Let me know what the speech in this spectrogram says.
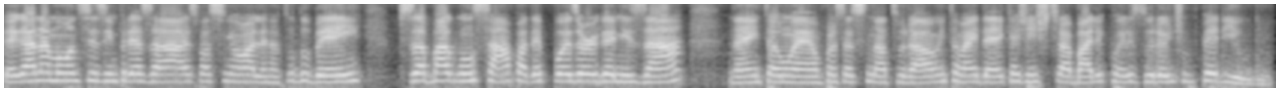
pegar na mão desses empresários, falar assim, olha, tá tudo bem, precisa bagunçar para depois organizar, né? Então é um processo natural. Então a ideia é que a gente trabalhe com eles durante um período.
